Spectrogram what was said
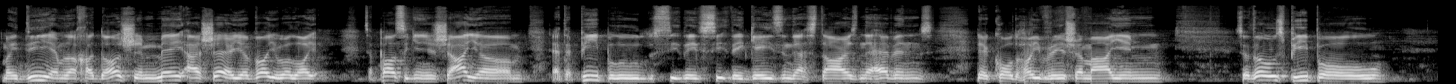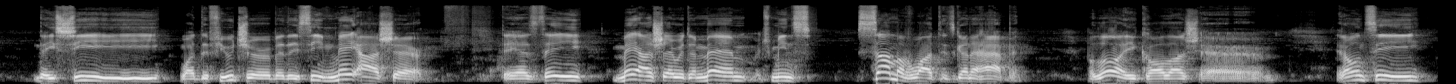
maidiyem lachadoshim mei asher yavoyu aloi. It's a pasuk in Yeshaya that the people who see they see they gaze in the stars in the heavens, they're called hoivrei shamayim. So those people, they see what the future, but they see mei asher. They as they Me'asher with a mem, which means some of what is going to happen. Below call asher. They don't see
